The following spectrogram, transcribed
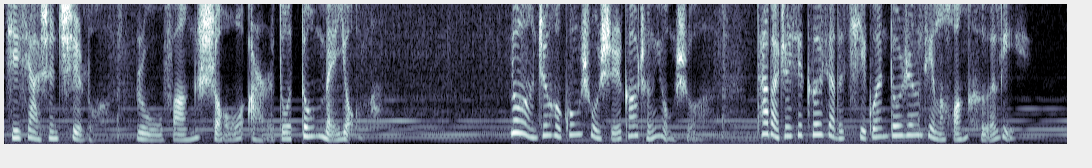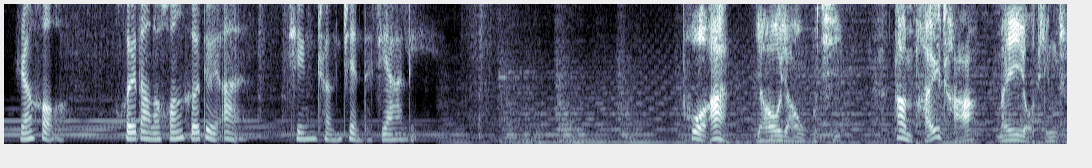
其下身赤裸，乳房、手、耳朵都没有了。之后供述时，高成勇说：“他把这些割下的器官都扔进了黄河里，然后回到了黄河对岸青城镇的家里。”破案遥遥无期，但排查没有停止。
